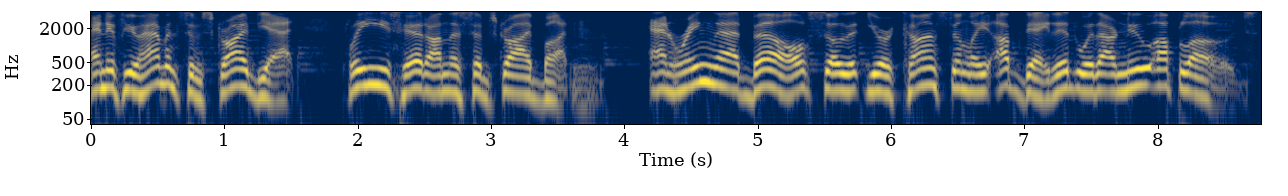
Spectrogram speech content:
And if you haven't subscribed yet, please hit on the subscribe button and ring that bell so that you're constantly updated with our new uploads.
